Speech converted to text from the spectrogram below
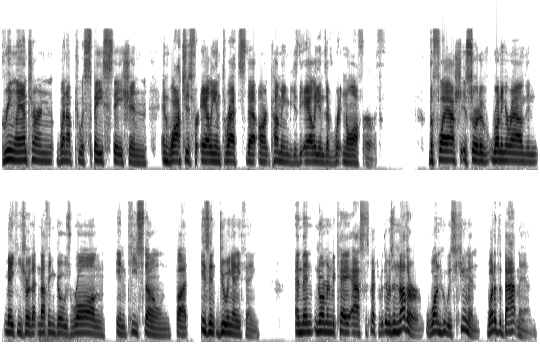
Green Lantern went up to a space station and watches for alien threats that aren't coming because the aliens have written off Earth. The Flash is sort of running around and making sure that nothing goes wrong in Keystone, but isn't doing anything. And then Norman McKay asks the Spectre, but there was another one who was human. What of the Batman?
